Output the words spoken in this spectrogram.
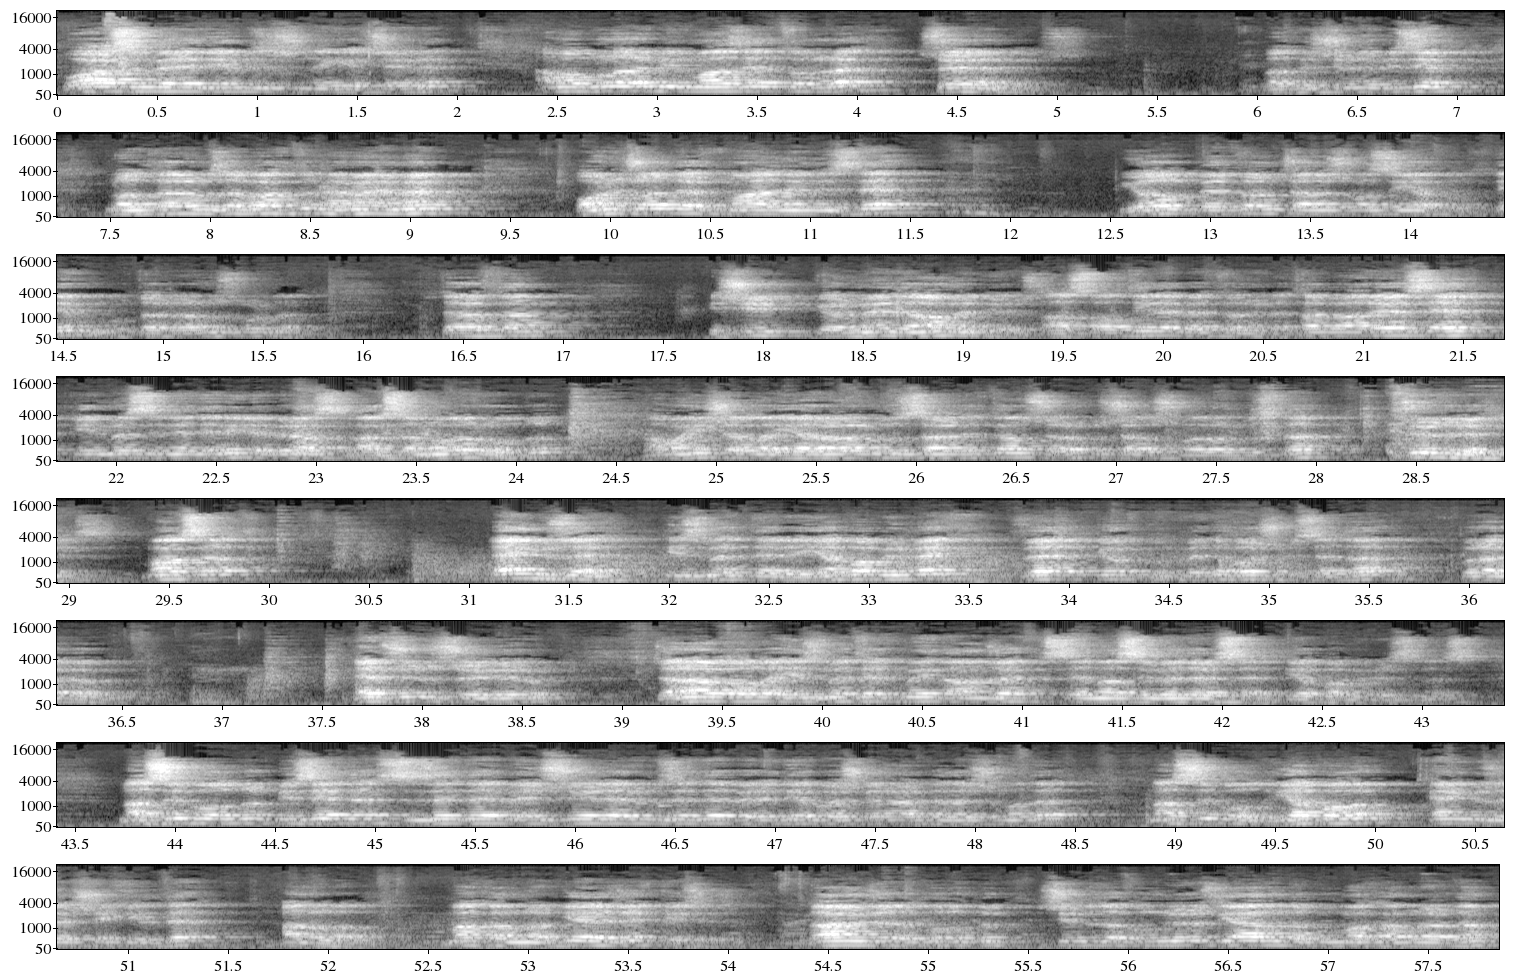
Bu Arsın Belediye'miz için de geçerli. Ama bunları bir mazeret olarak söylemiyoruz. Bakın şimdi bizim notlarımıza baktım hemen hemen 13-14 mahallemizde yol beton çalışması yapıldı değil mi? Muhtarlarımız burada. Bir taraftan işi görmeye devam ediyoruz. Asfaltıyla betonuyla. Tabi araya sel girmesi nedeniyle biraz aksamalar oldu. Ama inşallah yaralarımızı sardıktan sonra bu çalışmalarımızı da sürdüreceğiz. Maksat en güzel hizmetleri yapabilmek ve gök kubbede hoş bir seda bırakabilmek. Hep şunu söylüyorum. Cenab-ı Allah hizmet etmeyi de ancak size nasip ederse yapabilirsiniz. Nasip oldu bize de, size de, meclis de, belediye başkanı arkadaşıma da nasip oldu. Yapalım, en güzel şekilde anılalım. Makamlar gelecek, geçecek. Daha önce de bulunduk, şimdi de bulunuyoruz. Yarın da bu makamlardan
